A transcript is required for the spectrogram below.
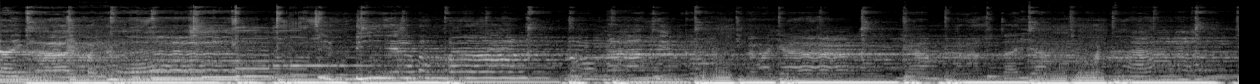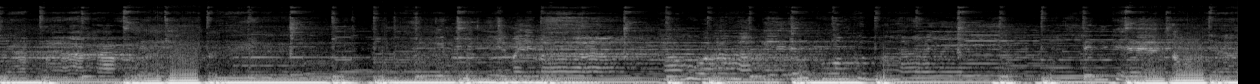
ใจคลายปัญหาจิบเบียร์บางๆน้องนางเห็นข้างกายยามห่างใจยังชวนหาอยากมาคาเฟ่คืนที่ไม่มา เขาว่าเอ๋พวงขึ้นมาเป็นแคน้องยา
